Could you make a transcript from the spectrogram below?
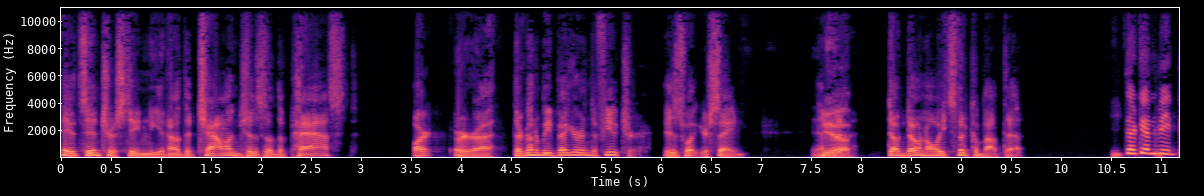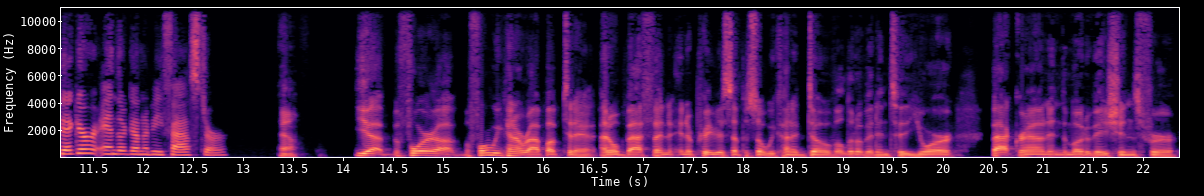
It's interesting, you know, the challenges of the past aren't or uh, they're going to be bigger in the future, is what you're saying. And, yeah. Uh, don't don't always think about that. They're going to be bigger and they're going to be faster. Yeah. Yeah, before uh, before we kind of wrap up today, I know Beth in, in a previous episode we kind of dove a little bit into your background and the motivations for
